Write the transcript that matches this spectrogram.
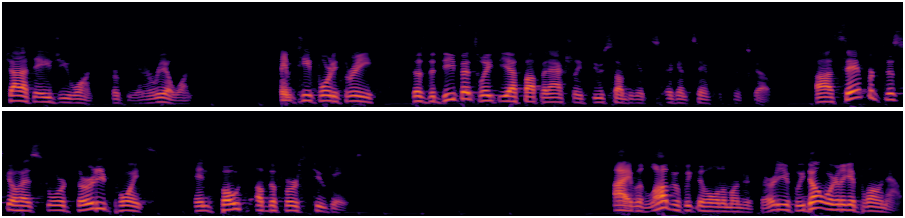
Shout out to AG1 for being a real one. MT43, does the defense wake the F up and actually do something against San Francisco? Uh, San Francisco has scored 30 points in both of the first two games. I would love if we could hold them under 30. If we don't, we're going to get blown out.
